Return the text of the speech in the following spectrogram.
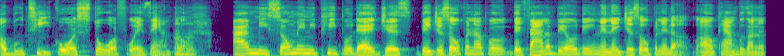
a boutique or a store, for example. Mm-hmm. I meet so many people that just they just open up a they find a building and they just open it up. Okay, we're gonna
